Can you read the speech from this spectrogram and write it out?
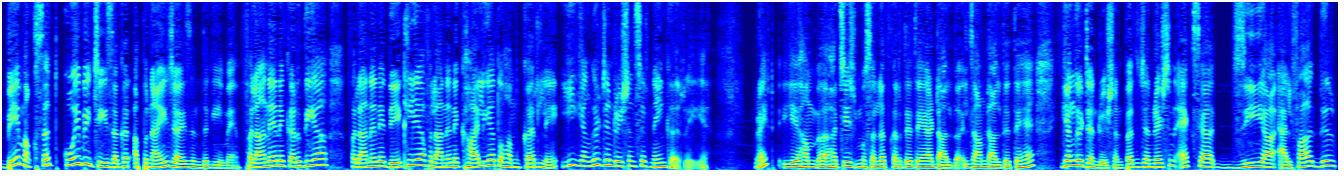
बेमकसद कोई भी चीज़ अगर अपनाई जाए ज़िंदगी में, फलाने ने कर दिया, फलाने ने देख लिया, फलाने ने खा लिया तो हम कर लें। ये यंगर जनरेशन सिर्फ़ नहीं कर रही है राइट right? ये हम हर चीज़ मुसलत कर देते हैं डाल, इल्ज़ाम डाल देते हैं यंगर जनरेशन पर। जनरेशन एक्स या जी या alpha they're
